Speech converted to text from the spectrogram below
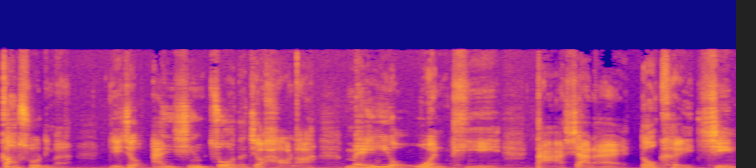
告诉你们，你就安心坐的就好了，没有问题，打下来都可以进。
